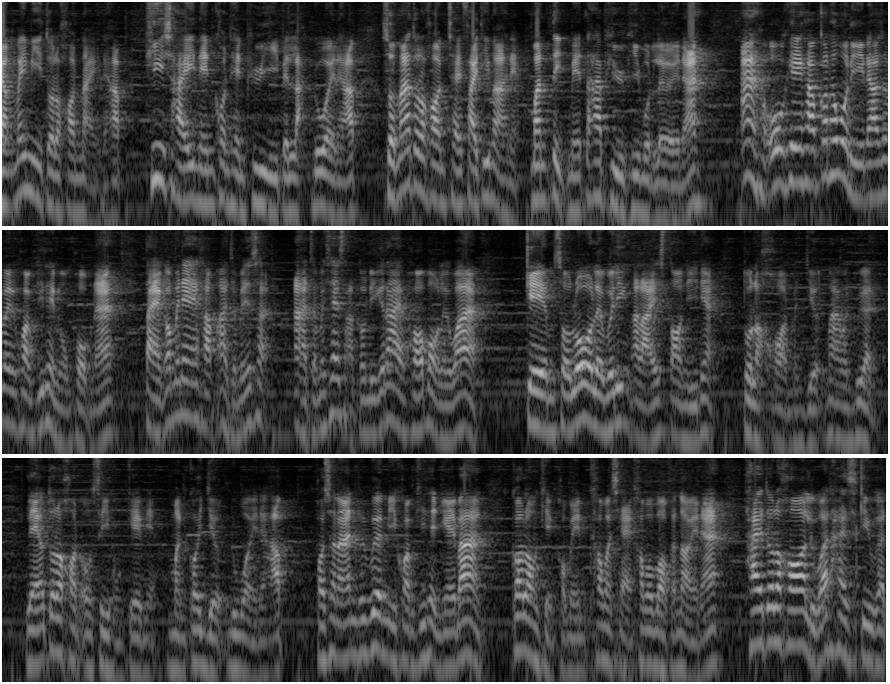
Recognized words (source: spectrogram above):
ยังไม่มีตัวละครไหนนะครับที่ใช้เน้นคอนเทนต์ PVE เป็นหลักด้วยนะครับส่วนมากตัวละครใช้ไฟที่มาเนี่ยมันติดเมตา PVP หมดเลยนะ อะโอเคครับก็ทั้งหมดนี้นะครับจะเป็นความคิดเห็นของผมนะ แต่ก็ไม่แน่ครับอาจจะไม่ใช่อาจจะไม่ใช่สามตัวนี้ก็ได้ เพราะบอกเลยว่าเกม Solo Leveling Alliance ตอนนี้เนี่ยตัวละครมันเยอะมากเพื่อนๆแล้วตัวละคร OC ของเกมเนี่ยมันก็เยอะด้วยนะครับเพราะฉะนั้นเพื่อนๆมีความคิดเห็นยังไงบ้าง ก็ลองเขียนคอมเมนต์เข้ามาแชร์เข้ามาบอกกันหน่อยนะทายตัวละครหรือว่าทายสกิลกัน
